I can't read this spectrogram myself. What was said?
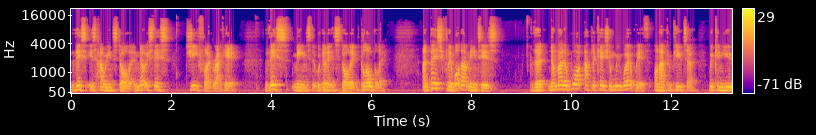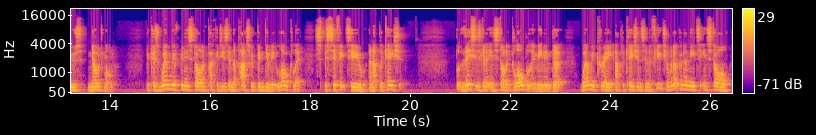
this is how we install it. And notice this G flag right here. This means that we're going to install it globally. And basically what that means is that no matter what application we work with on our computer, we can use Nodemon. Because when we've been installing packages in the past, we've been doing it locally, specific to an application. But this is going to install it globally, meaning that when we create applications in the future, we're not going to need to install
